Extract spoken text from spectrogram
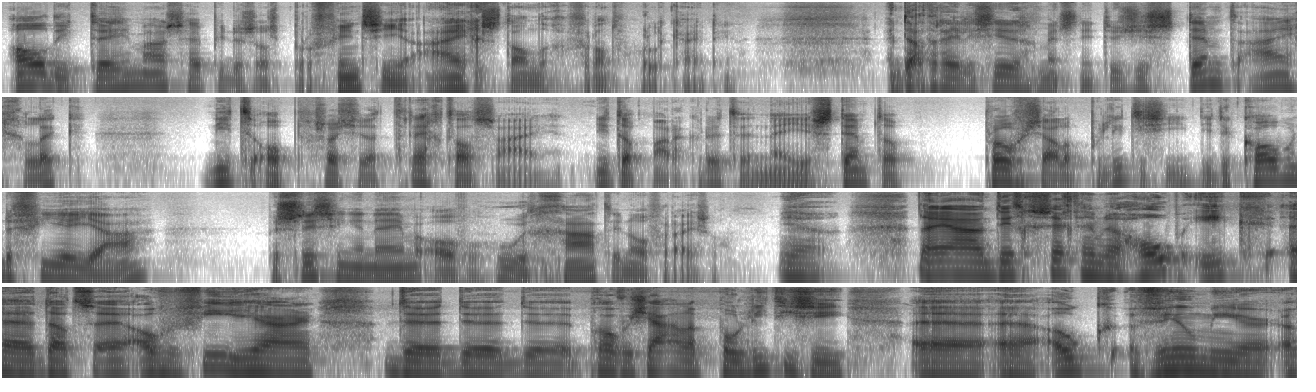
al die thema's heb je dus als provincie je eigenstandige verantwoordelijkheid in. En dat realiseren mensen niet. Dus je stemt eigenlijk niet op, zoals je dat terecht al zei, niet op Mark Rutte. Nee, je stemt op provinciale politici die de komende vier jaar beslissingen nemen over hoe het gaat in Overijssel. Ja, nou ja, dit gezegd hebben, hoop ik uh, dat uh, over vier jaar de, de, de provinciale politici uh, ook veel meer,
